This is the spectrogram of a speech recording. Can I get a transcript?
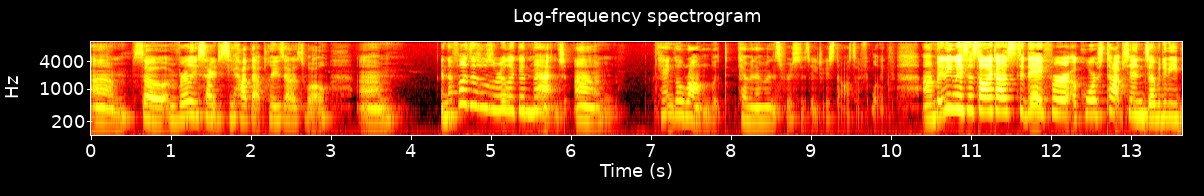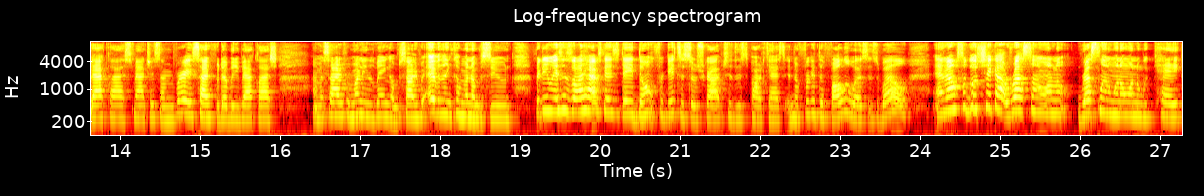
Um, so I'm really excited to see how that plays out as well. Um, and I feel like this was a really good match. Um, can't go wrong with Kevin Owens versus AJ Styles, I feel like. Um, but anyways, that's all I got today for, of course, top 10 WWE Backlash matches. I'm very excited for WWE Backlash. I'm excited for Money in the Bank. I'm excited for everything coming up soon. But anyways, that's all I have guys today. Don't forget to subscribe to this podcast and don't forget to follow us as well. And also go check out Wrestling One Wrestling 101 with K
